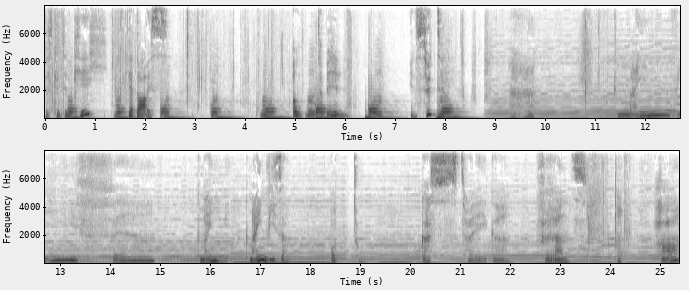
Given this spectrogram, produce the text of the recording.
Das kommt in Kirch. Ja, da ist. Oh, Tabellen. In Südtermin. Gemeinwiefe. Gemeinwie Gemeinwieser. Otto. Gasteiger. Franz. H.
